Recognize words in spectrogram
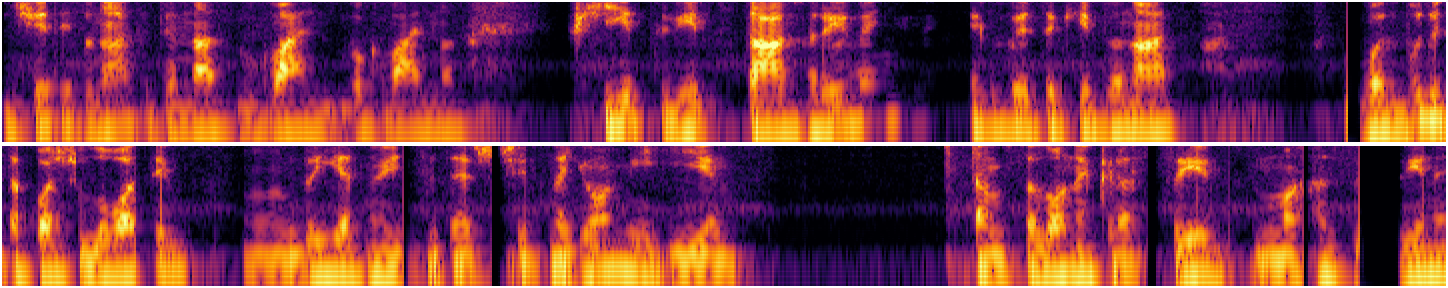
долучитись, донатити. В нас буквально буквально вхід від 100 гривень, якби такий донат. От будуть також лоти, доєднуються теж і знайомі, і там салони краси, магазини,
